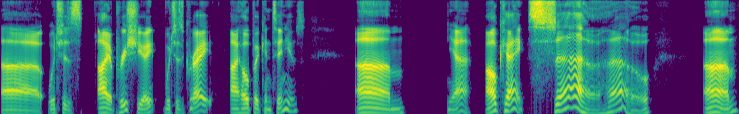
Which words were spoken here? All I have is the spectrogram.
uh, which is I appreciate, which is great. I hope it continues. Um, yeah. Okay. So, um,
